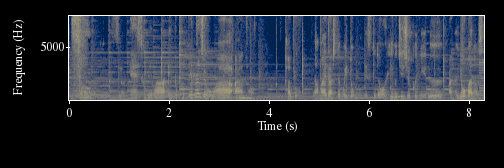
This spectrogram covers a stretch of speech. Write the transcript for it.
ますそうね。ですよね。それは、えっと、古典ラジオは、あの、多分名前出してもいいと思うんですけど、樋口塾にいるあのヨガの先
